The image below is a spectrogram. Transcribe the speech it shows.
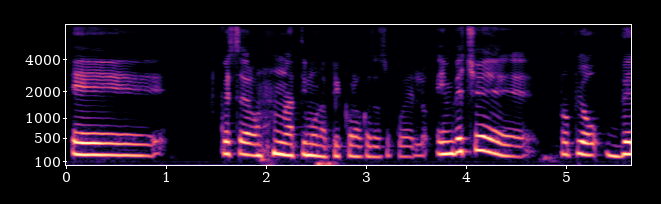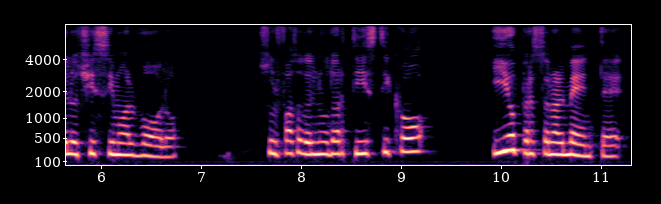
E questo era un attimo una piccola cosa su quello. E invece, proprio velocissimo al volo, sul fatto del nudo artistico, io personalmente,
